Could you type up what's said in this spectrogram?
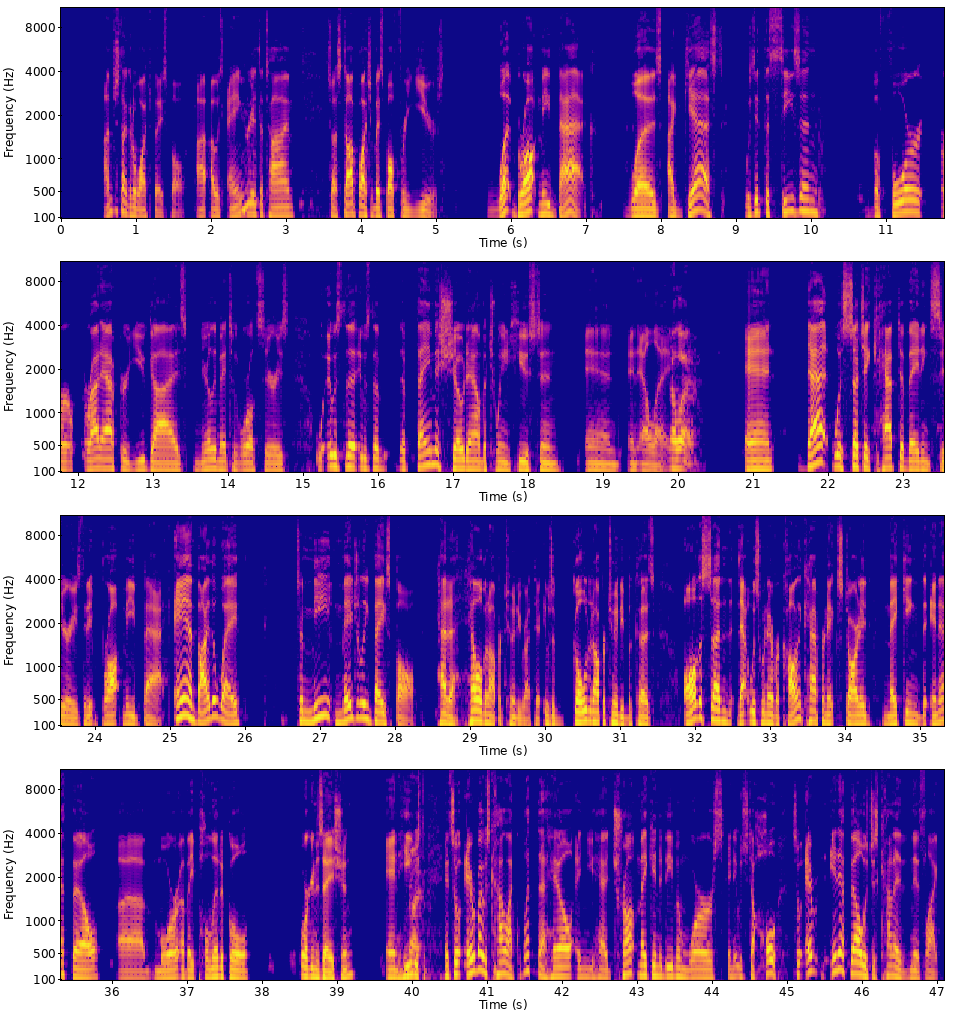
I'm just not going to watch baseball. I, I was angry at the time, so I stopped watching baseball for years. What brought me back was, I guess, was it the season before or right after you guys nearly made it to the World Series? It was the it was the the famous showdown between Houston and and LA. LA. And that was such a captivating series that it brought me back. And by the way, to me, Major League Baseball had a hell of an opportunity right there. It was a golden opportunity because all of a sudden that was whenever Colin Kaepernick started making the NFL uh, more of a political organization. And he right. was, and so everybody was kind of like, "What the hell?" And you had Trump making it even worse, and it was just a whole. So every, NFL was just kind of in this like,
